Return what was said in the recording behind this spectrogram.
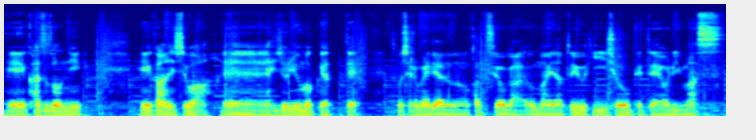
えー、活動に関しては、えー、非常にうまくやってソーシャルメディアでの活用がうまいなという印象を受けております。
